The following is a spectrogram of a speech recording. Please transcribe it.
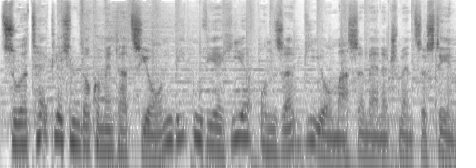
Zur täglichen Dokumentation bieten wir hier unser Biomasse-Management-System,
